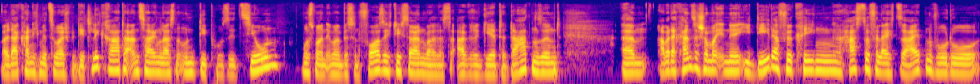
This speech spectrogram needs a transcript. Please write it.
weil da kann ich mir zum Beispiel die Klickrate anzeigen lassen und die Position. Muss man immer ein bisschen vorsichtig sein, weil das aggregierte Daten sind. Ähm, aber da kannst du schon mal eine Idee dafür kriegen, hast du vielleicht Seiten, wo du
